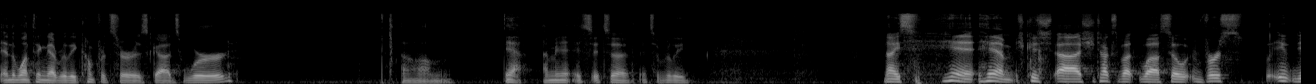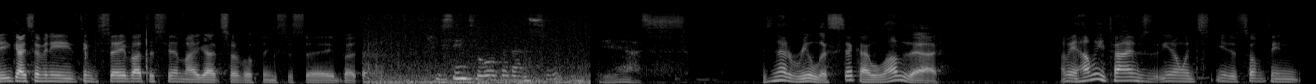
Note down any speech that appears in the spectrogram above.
and the one thing that really comforts her is God's word. Um, yeah, I mean it's it's a it's a really nice hymn because uh, she talks about well. So verse, do you guys have anything to say about this hymn? I got several things to say, but she seems a little bit uncertain. Yes, isn't that realistic? I love that. I mean, how many times you know when you know something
